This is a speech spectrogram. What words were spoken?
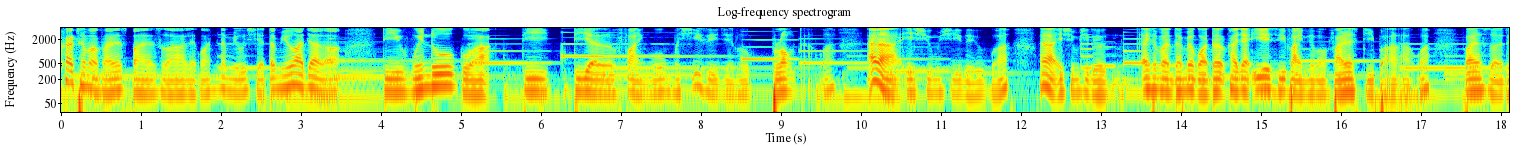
crack ထဲမှာ virus ပါတယ်ဆိုတာလေကွာနှစ်မျိုးရှိတယ်တစ်မျိုးကကြတော့ဒီ window ကိုကဒီ DL file ကိုမရှိစေခြင်းလို့ block တာကွာအဲ့ဒါ issue မရှိသေးဘူးကွာအဲ့ဒါ issue မရှိသေးဘူးအဲ့ဒီမှာဒါပေမဲ့ကွာတစ်ခါကျ EAC file တွေမှာ virus ကြီးပါလာကွာ virus ဆိုတာတ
